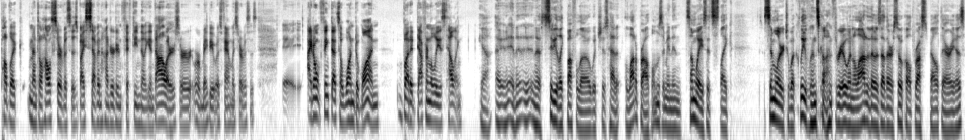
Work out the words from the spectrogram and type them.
public mental health services by $750 million, or, or maybe it was family services. I don't think that's a one to one, but it definitely is telling. Yeah. In, in a city like Buffalo, which has had a lot of problems, I mean, in some ways, it's like similar to what Cleveland's gone through and a lot of those other so-called Rust Belt areas.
